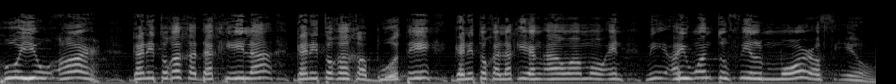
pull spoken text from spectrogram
who you are. Ganito ka kadakila, ganito ka kabuti, ganito kalaki ang awa mo. And me, I want to feel more of you.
